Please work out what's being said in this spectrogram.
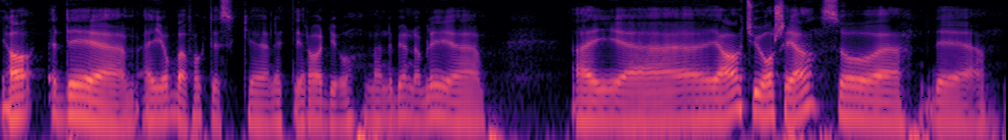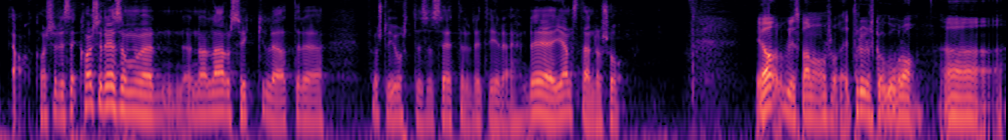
Ja, det Jeg jobber faktisk eh, litt i radio, men det begynner å bli eh, ei eh, Ja, 20 år siden, så det Ja, kanskje det, kanskje det som når en lærer å sykle, at det først har gjort det, så setter det litt i deg. Det gjenstår å se. Ja, det blir spennende å se. Jeg tror det skal gå bra. Uh,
